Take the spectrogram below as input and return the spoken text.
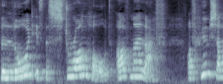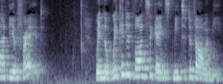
The Lord is the stronghold of my life. Of whom shall I be afraid? When the wicked advance against me to devour me,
